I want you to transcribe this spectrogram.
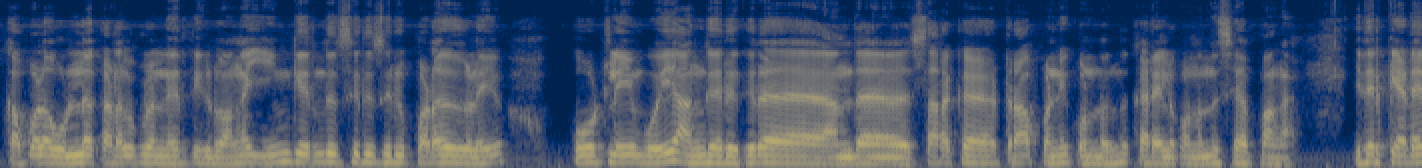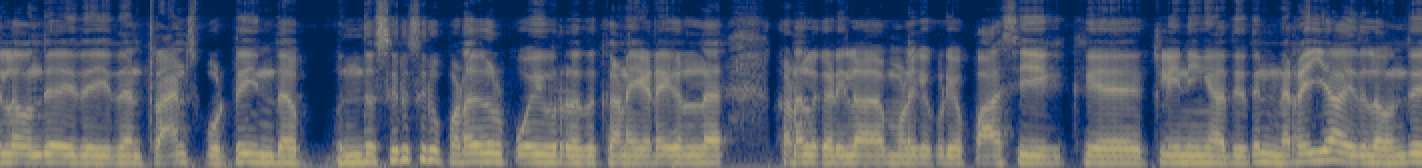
கப்பலை உள்ள கடலுக்குள்ளே நிறுத்திக்கிடுவாங்க. இங்கேருந்து சிறு சிறு படகுகளையும் போட்லேயும் போய் அங்கே இருக்கிற அந்த சரக்கை ட்ராப் பண்ணி கொண்டு வந்து கரையில் கொண்டு வந்து சேர்ப்பாங்க. இதற்கு இடையில வந்து இது இதன் டிரான்ஸ்போர்ட்டு இந்த இந்த சிறு சிறு படகுகள் போய் விடுறதுக்கான இடைகளில் கடலுக்கடியில் முளைக்கக்கூடிய பாசி கிளீனிங் அது இதுன்னு நிறையா இதில் வந்து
